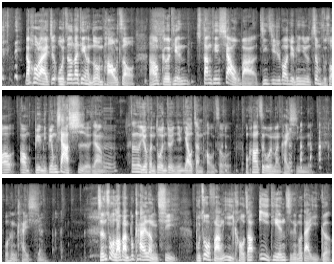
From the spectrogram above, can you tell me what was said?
那后，后来就我知道那天很多人跑走，然后隔天当天下午吧，《经济日报》就有篇新闻，政府说哦，不用你不用下市了这样。嗯。但是有很多人就已经腰斩跑走了。我看到这个我也蛮开心的，我很开心。诊所老板不开冷气，不做防疫口罩，一天只能够戴一个，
